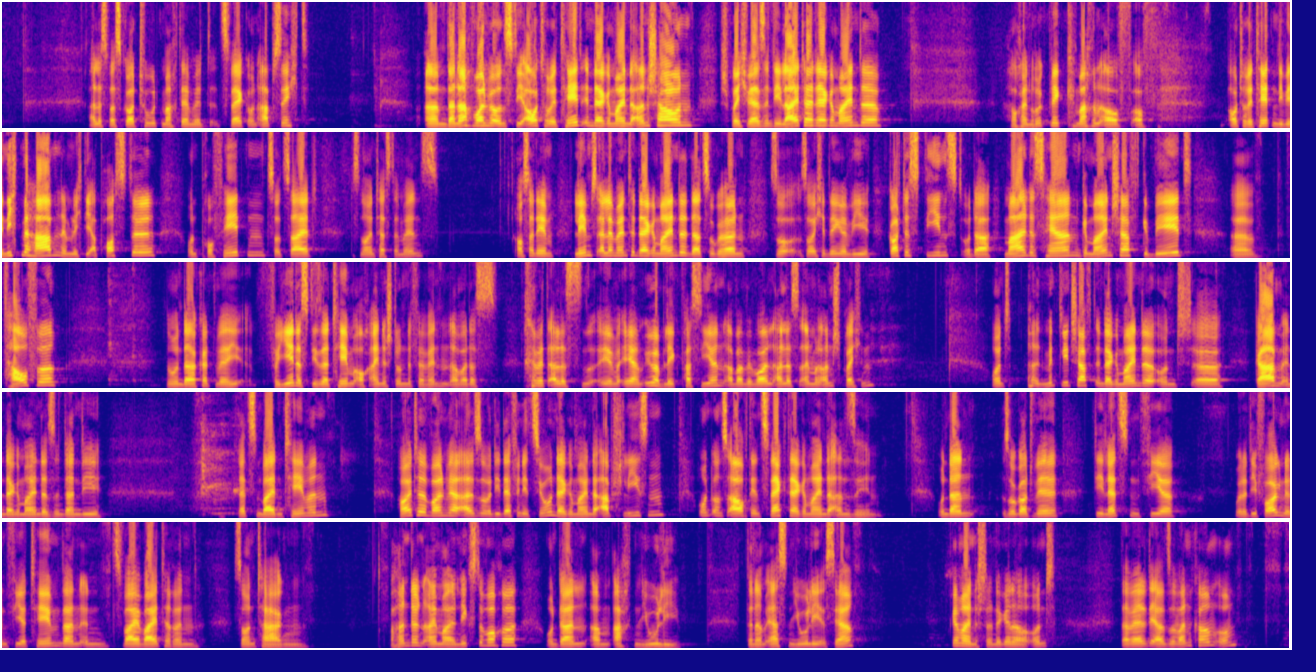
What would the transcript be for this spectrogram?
Alles, was Gott tut, macht er mit Zweck und Absicht. Ähm, danach wollen wir uns die Autorität in der Gemeinde anschauen, sprich, wer sind die Leiter der Gemeinde? Auch einen Rückblick machen auf, auf Autoritäten, die wir nicht mehr haben, nämlich die Apostel und Propheten zur Zeit des Neuen Testaments. Außerdem Lebenselemente der Gemeinde. Dazu gehören so, solche Dinge wie Gottesdienst oder Mahl des Herrn, Gemeinschaft, Gebet, äh, Taufe. Nun, da könnten wir für jedes dieser Themen auch eine Stunde verwenden, aber das wird alles eher im Überblick passieren, aber wir wollen alles einmal ansprechen. Und Mitgliedschaft in der Gemeinde und äh, Gaben in der Gemeinde sind dann die letzten beiden Themen. Heute wollen wir also die Definition der Gemeinde abschließen und uns auch den Zweck der Gemeinde ansehen. Und dann, so Gott will, die letzten vier oder die folgenden vier Themen dann in zwei weiteren Sonntagen behandeln. Einmal nächste Woche und dann am 8. Juli. Denn am 1. Juli ist ja Gemeindestunde, genau. Und da werdet ihr also wann kommen? Um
